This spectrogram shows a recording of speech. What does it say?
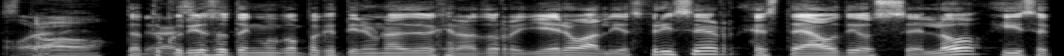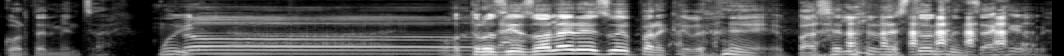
Dato Gracias. curioso, tengo un compa que tiene un audio de Gerardo Reyero, alias Freezer. Este audio se lo y se corta el mensaje. Muy bien. No. Otros 10 dólares, güey, para que pase el resto del mensaje, güey.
